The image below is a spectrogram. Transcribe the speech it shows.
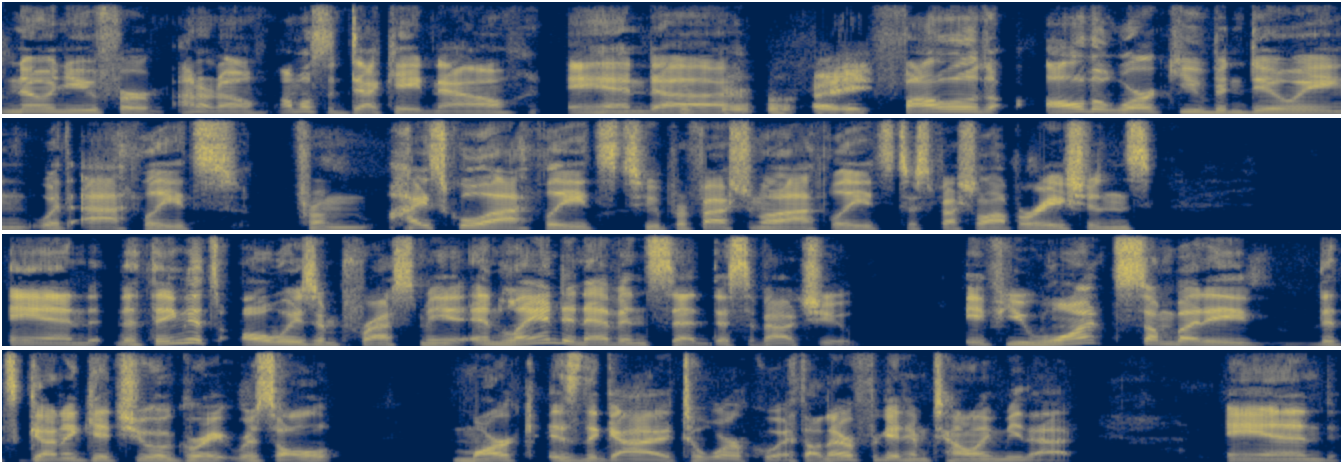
known you for, I don't know, almost a decade now and uh, right. followed all the work you've been doing with athletes from high school athletes to professional athletes to special operations. And the thing that's always impressed me, and Landon Evans said this about you if you want somebody that's going to get you a great result, Mark is the guy to work with. I'll never forget him telling me that. And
